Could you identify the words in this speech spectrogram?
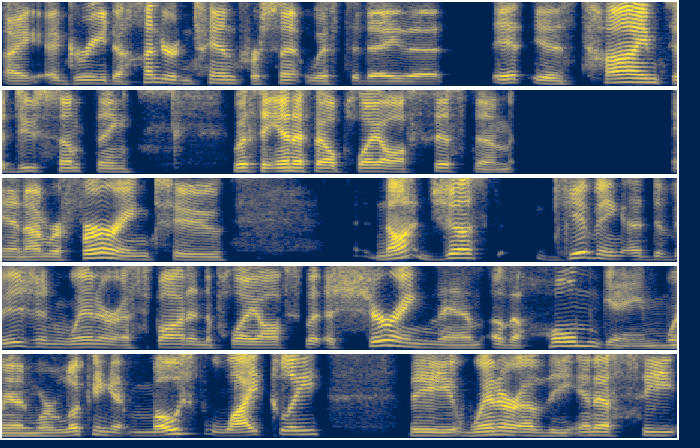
I agreed 110% with today that it is time to do something with the NFL playoff system. And I'm referring to not just giving a division winner a spot in the playoffs, but assuring them of a home game when we're looking at most likely the winner of the NFC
